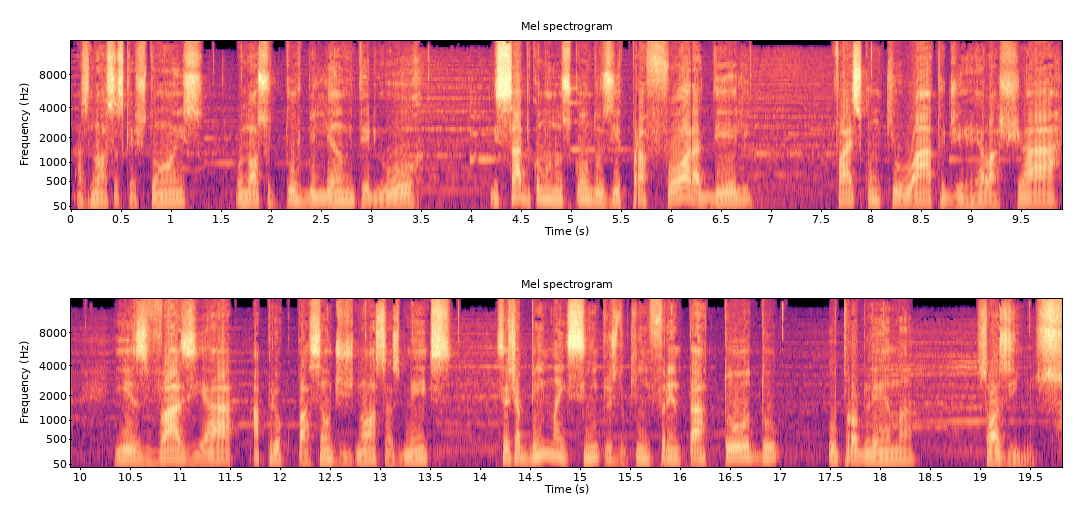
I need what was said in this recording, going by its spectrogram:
as nossas questões, o nosso turbilhão interior e sabe como nos conduzir para fora dele, faz com que o ato de relaxar e esvaziar a preocupação de nossas mentes seja bem mais simples do que enfrentar todo o problema sozinhos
